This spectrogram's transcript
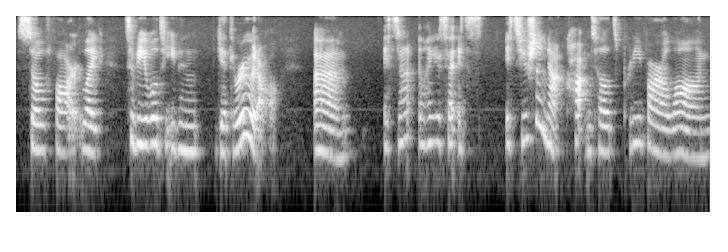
so far, like to be able to even get through it all. Um, it's not like I said, it's it's usually not caught until it's pretty far along.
